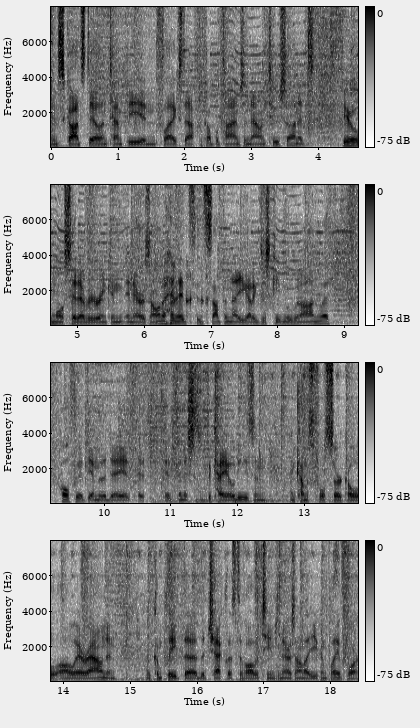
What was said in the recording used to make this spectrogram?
in Scottsdale and Tempe and Flagstaff a couple times and now in Tucson. It's you almost hit every rink in, in Arizona and it's it's something that you got to just keep moving on with hopefully at the end of the day it, it, it, finishes with the Coyotes and, and comes full circle all the way around and I'll complete the, the checklist of all the teams in Arizona that you can play for.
